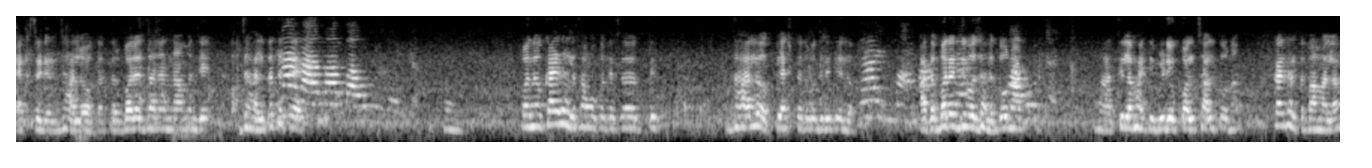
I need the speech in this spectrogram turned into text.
ॲक्सिडेंट झालं होता. तर बऱ्याच जणांना म्हणजे झालं तर त्याचं हं. पण काय झालं सांगू का त्याचं ते झालं प्लॅस्टर वगैरे केलं. आता बरेच दिवस झालं दोन आठ. हां तिला माहिती व्हिडिओ कॉल चालतो ना. काय झालं तर मामाला?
